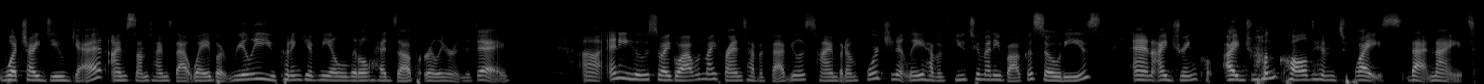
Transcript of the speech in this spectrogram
which I do get. I'm sometimes that way, but really, you couldn't give me a little heads up earlier in the day. Uh, anywho, so I go out with my friends, have a fabulous time, but unfortunately have a few too many vodka sodies, and I drink. I drunk called him twice that night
